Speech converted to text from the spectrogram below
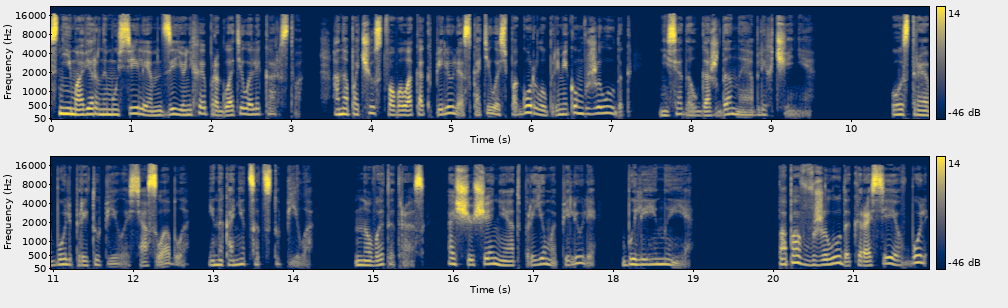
С неимоверным усилием Цзи Юньхэ проглотила лекарство. Она почувствовала, как пилюля скатилась по горлу прямиком в желудок неся долгожданное облегчение. Острая боль притупилась, ослабла и, наконец, отступила. Но в этот раз ощущения от приема пилюли были иные. Попав в желудок и рассеяв боль,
